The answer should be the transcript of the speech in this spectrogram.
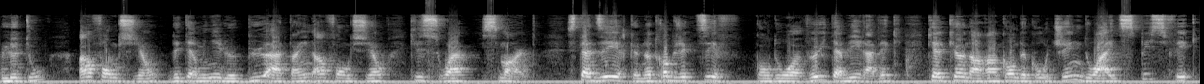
le tout en fonction, déterminer le but à atteindre en fonction qu'il soit smart. C'est-à-dire que notre objectif qu'on doit veut établir avec quelqu'un dans rencontre de coaching doit être spécifique,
